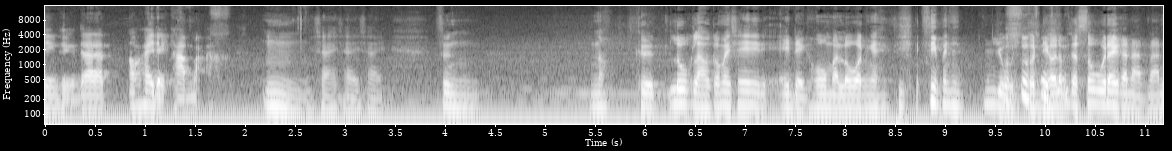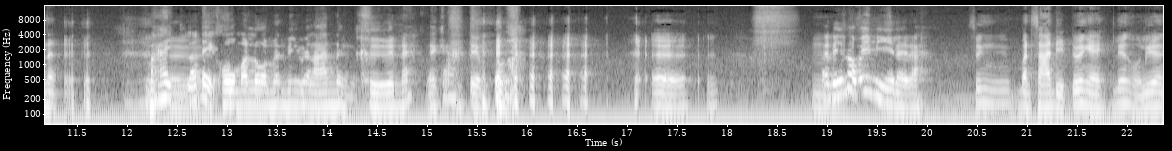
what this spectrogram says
ริง ๆ ถึงจะต้องให้เด็กทำอะ อืม ใช่ใช่ใช่ซึ่งเนาะ คือลูกเราก็ไม่ใช่ไอเด็กโฮม a โลนไงที่ที่มันอยู่คนเดียวแล้วมันจะสู้ได้ขนาดนั้นอะไม่เออแล้วเด็กโฮมอโลนมันมีเวลาหนึ่งคืนนะในการเตรียมตัวเออมอันนี้เราไม่มีเลยนะซึ่งมันซาดิสด้วยไง เรื่องของเรื่อง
